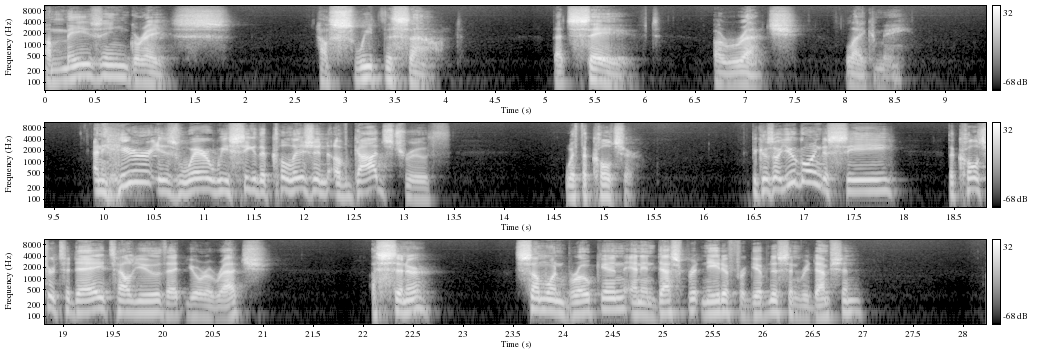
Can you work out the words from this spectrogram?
Amazing grace how sweet the sound that saved a wretch like me. And here is where we see the collision of God's truth with the culture. Because are you going to see the culture today tell you that you're a wretch, a sinner, someone broken and in desperate need of forgiveness and redemption?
